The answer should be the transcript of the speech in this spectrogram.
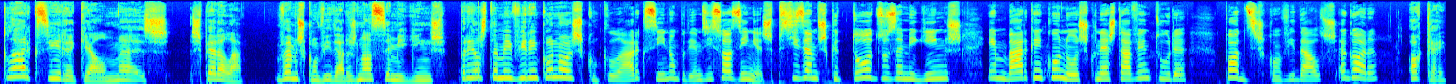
Claro que sim, Raquel, mas espera lá. Vamos convidar os nossos amiguinhos para eles também virem connosco. Claro que sim, não podemos ir sozinhas. Precisamos que todos os amiguinhos embarquem connosco nesta aventura. Podes convidá-los agora. Ok.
